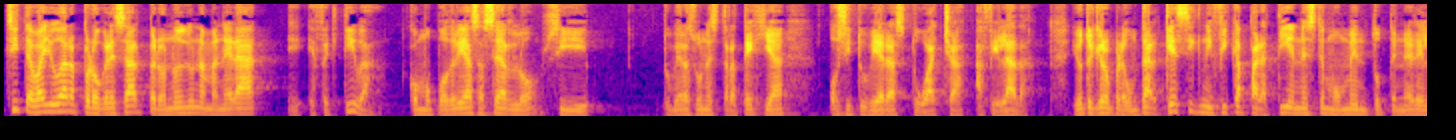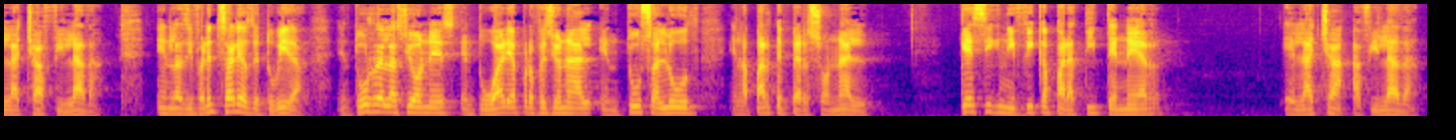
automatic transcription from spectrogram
sí te va a ayudar a progresar, pero no de una manera eh, efectiva, como podrías hacerlo si tuvieras una estrategia o si tuvieras tu hacha afilada. Yo te quiero preguntar, ¿qué significa para ti en este momento tener el hacha afilada? En las diferentes áreas de tu vida, en tus relaciones, en tu área profesional, en tu salud, en la parte personal. ¿Qué significa para ti tener el hacha afilada?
